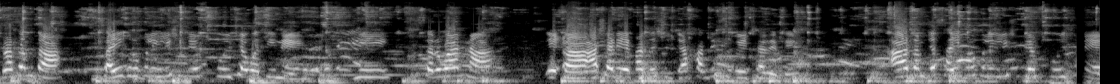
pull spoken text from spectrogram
प्रथमतः साई गुरुकुल इंग्लिश मीडियम स्कूलच्या वतीने मी सर्वांना आषाढी एकादशीच्या हार्दिक शुभेच्छा देते. आज आमच्या साई गुरुकुल इंग्लिश मीडियम स्कूलने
